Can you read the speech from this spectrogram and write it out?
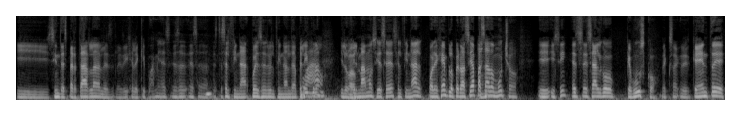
y sin despertarla les, dije al equipo, ah, mira, este es el final, puede ser el final de la película y lo filmamos y ese es el final, por ejemplo, pero así ha pasado mucho y, sí, es, es algo que busco, que entre eh,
